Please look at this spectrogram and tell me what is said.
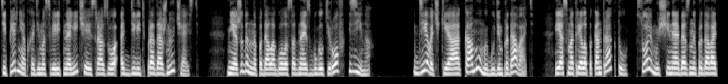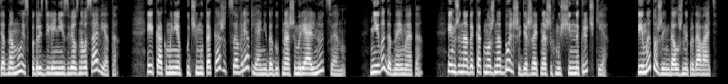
Теперь необходимо сверить наличие и сразу отделить продажную часть. Неожиданно подала голос одна из бухгалтеров, Зина. «Девочки, а кому мы будем продавать? Я смотрела по контракту, сои мужчины обязаны продавать одному из подразделений Звездного Совета. И, как мне почему-то кажется, вряд ли они дадут нашим реальную цену. Невыгодно им это. Им же надо как можно дольше держать наших мужчин на крючке. И мы тоже им должны продавать.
